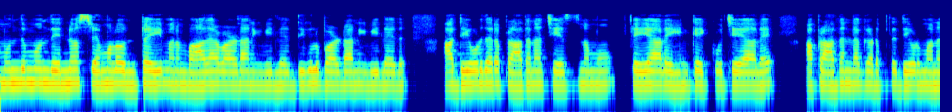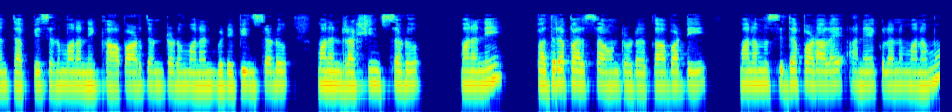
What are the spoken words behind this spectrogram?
ముందు ముందు ఎన్నో శ్రమలు ఉంటాయి. మనం బాధపడడానికి వీలేదు దిగులు పడడానికి వీలేదు ఆ దేవుడి ద్వారా ప్రార్థన చేస్తున్నాము. చేయాలి ఇంకా ఎక్కువ చేయాలి. ఆ ప్రార్థనలో గడిపితే దేవుడు మనం తప్పిస్తాడు మనల్ని కాపాడుతుంటాడు మనల్ని విడిపిస్తాడు మనల్ని రక్షిస్తాడు మనని భద్రపరుస్తా ఉంటాడు. కాబట్టి మనము సిద్ధపడాలి అనేకులను మనము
